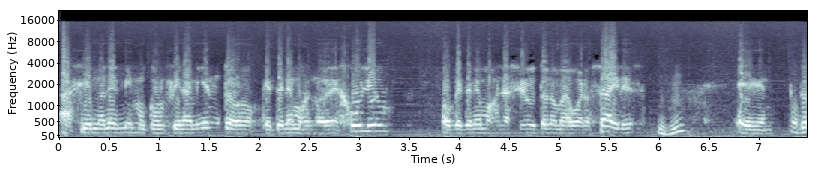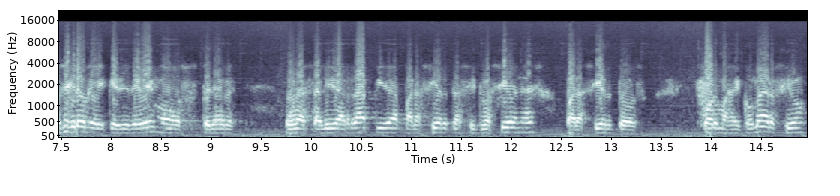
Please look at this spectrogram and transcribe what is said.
haciéndole el mismo confinamiento que tenemos el 9 de julio, o que tenemos en la Ciudad Autónoma de Buenos Aires. Eh, entonces creo que, que debemos tener una salida rápida para ciertas situaciones, para ciertas formas de comercio.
